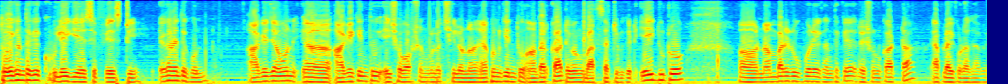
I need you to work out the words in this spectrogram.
তো এখান থেকে খুলে গিয়েছে পেজটি এখানে দেখুন, আগে যেমন আগে কিন্তু এই সব অপশানগুলো ছিল না। এখন কিন্তু আধার কার্ড এবং বার্থ সার্টিফিকেট এই দুটো নাম্বারের উপরে এখান থেকে রেশন কার্ডটা অ্যাপ্লাই করা যাবে।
